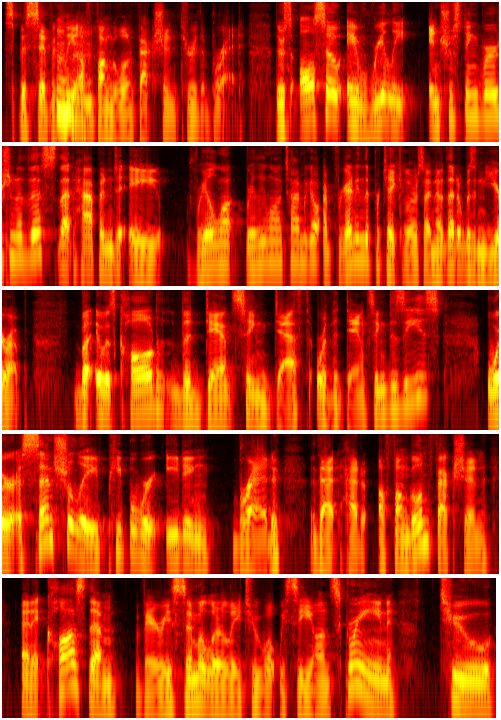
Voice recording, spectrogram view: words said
specifically a fungal infection through the bread. There's also a really interesting version of this that happened a real lo- really long time ago. I'm forgetting the particulars. I know that it was in Europe, but it was called the dancing death or the dancing disease, where essentially people were eating bread that had a fungal infection and it caused them very similarly to what we see on screen to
